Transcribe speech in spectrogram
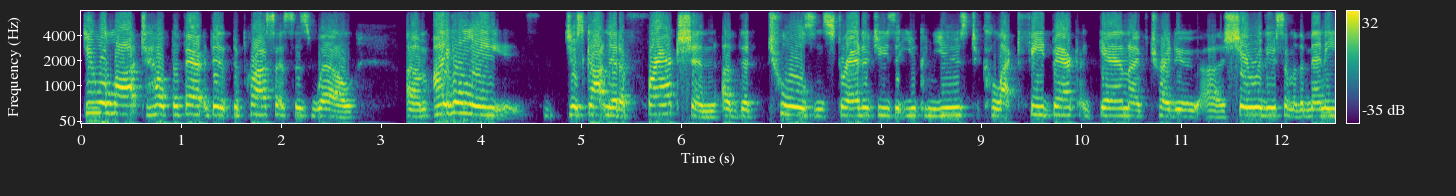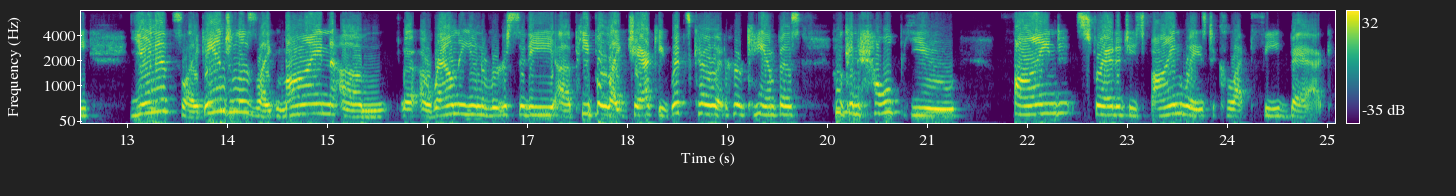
do a lot to help the, the, the process as well. Um, I've only just gotten at a fraction of the tools and strategies that you can use to collect feedback. Again, I've tried to uh, share with you some of the many units like Angela's, like mine, um, around the university, uh, people like Jackie Ritzko at her campus who can help you find strategies, find ways to collect feedback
